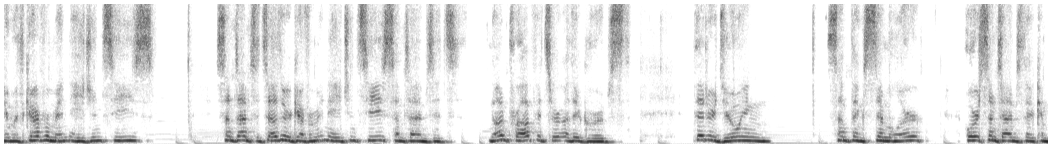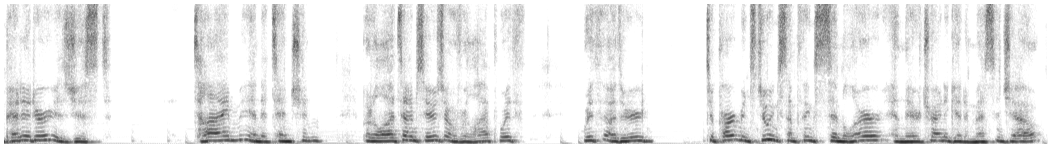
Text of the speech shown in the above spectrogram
And with government agencies, sometimes it's other government agencies, sometimes it's nonprofits or other groups that are doing something similar, or sometimes the competitor is just time and attention but a lot of times there's overlap with with other departments doing something similar and they're trying to get a message out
